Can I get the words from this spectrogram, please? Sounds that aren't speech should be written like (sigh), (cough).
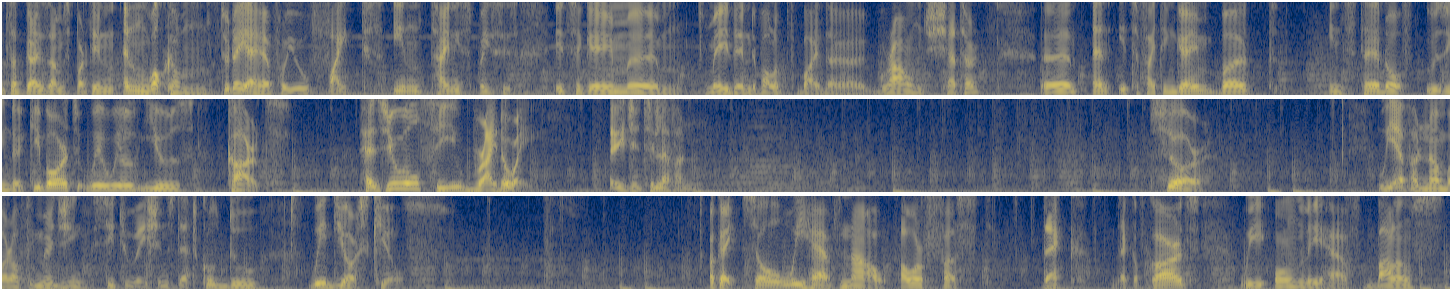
What's up guys, I'm Spartan and welcome! Today I have for you Fights in Tight Spaces. It's a game um, made and developed by the Ground Shatter uh, and it's a fighting game but instead of using the keyboard we will use cards. As you will see right away. Agent 11 Sir, we have a number of emerging situations that could do with your skills. Okay, so we have now our first deck, deck of cards. We only have balance.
